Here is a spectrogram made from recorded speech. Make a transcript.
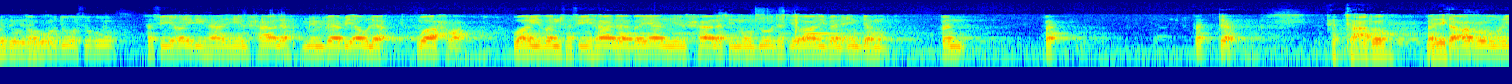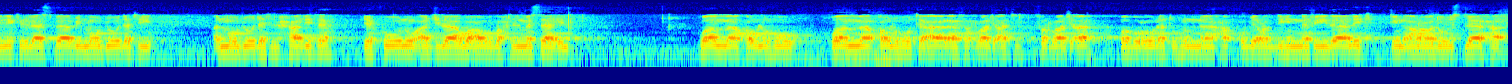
أو حدوده حدوثه ففي غير هذه الحالة من باب أولى وأحرى. وأيضا ففي هذا بيان للحالة الموجودة غالبا عندهم. فن فت فالتعرض فالتعرض لذكر الأسباب الموجودة الموجودة الحادثة يكون أجلى وأوضح للمسائل. وأما قوله وأما قوله تعالى في الرجعة في الرجعة وبعولتهن أحق بردهن في ذلك إن أرادوا إصلاحا.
